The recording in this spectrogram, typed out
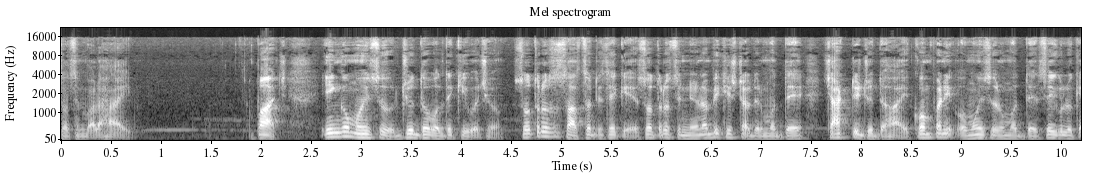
শাসন বলা হয়। পাঁচ ইঙ্গ মহীশূর যুদ্ধ বলতে কি বোঝো? সতেরোশো সাতষট্টি থেকে সতেরোশো নিরানব্বই খ্রিস্টাব্দের মধ্যে চারটি যুদ্ধ হয়। কোম্পানি ও মহীশূরের মধ্যে সেগুলোকে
